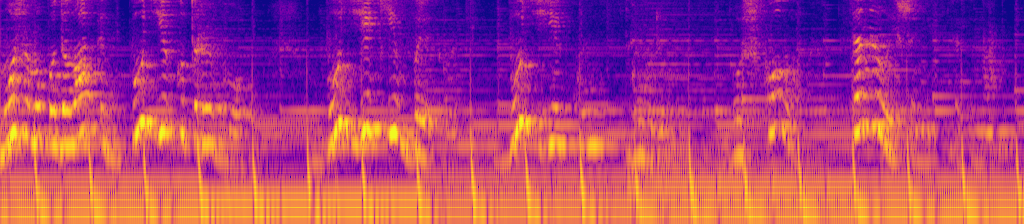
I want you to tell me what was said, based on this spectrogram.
можемо подолати будь-яку тривогу, будь-які виклики, будь-яку бурю. Бо школа це не лише місце знань,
